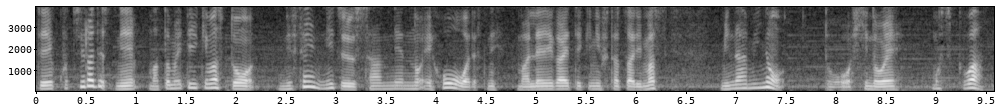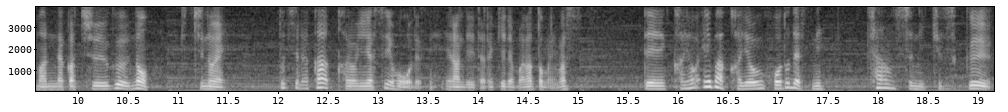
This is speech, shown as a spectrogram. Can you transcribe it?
でこちらですねまとめていきますと2023年の恵方はですね、まあ、例外的に2つあります。南の日の絵もしくは真ん中中宮の土の絵どちらか通いやすい方をですね選んでいただければなと思います。で通えば通うほどですねチャンスに気づく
